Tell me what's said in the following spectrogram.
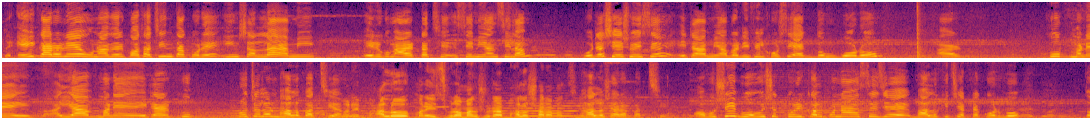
তো এই কারণে ওনাদের কথা চিন্তা করে ইনশাল্লাহ আমি এরকম আরেকটা সেনি আনছিলাম। ওইটা শেষ হয়েছে। এটা আমি আবার রিফিল করছি একদম গরম আর খুব মানে ইয়া মানে এটার খুব প্রচলন ভালো পাচ্ছি আমি। মানে ভালো মানে ঝোড়া মাংসটা ভালো সারা পাচ্ছে। ভালো সারা পাচ্ছি। অবশ্যই ভবিষ্যৎ পরিকল্পনা আছে যে ভালো কিছু একটা করব। তো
